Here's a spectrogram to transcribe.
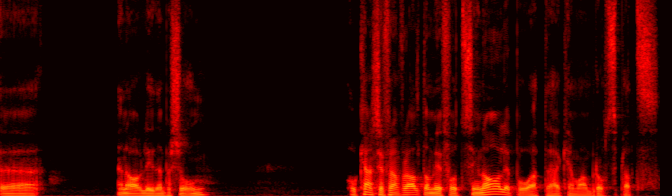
eh, en avliden person och kanske framförallt om vi fått signaler på att det här kan vara en brottsplats.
